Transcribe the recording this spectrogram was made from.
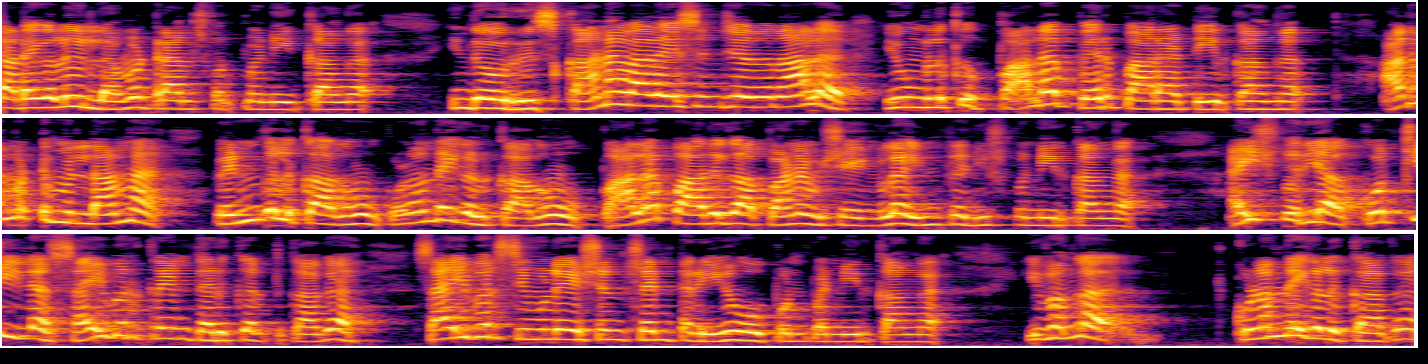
தடைகளும் இல்லாமல் டிரான்ஸ்ஃபர் பண்ணியிருக்காங்க. இந்த ஒரு ரிஸ்க்கான வேலையை செஞ்சதுனால இவங்களுக்கு பல பேர் பாராட்டியிருக்காங்க. அது மட்டும் இல்லாமல் பெண்களுக்காகவும் குழந்தைகளுக்காகவும் பல பாதுகாப்பான விஷயங்களை இன்ட்ரடியூஸ் பண்ணியிருக்காங்க. ஐஸ்வர்யா கொச்சியில் சைபர் கிரைம் தடுக்கிறதுக்காக சைபர் சிமுலேஷன் சென்டரையும் ஓப்பன் பண்ணியிருக்காங்க. இவங்க குழந்தைகளுக்காக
